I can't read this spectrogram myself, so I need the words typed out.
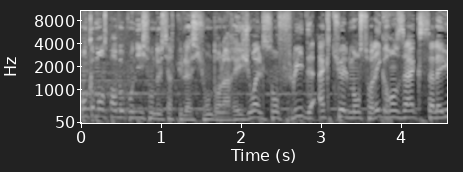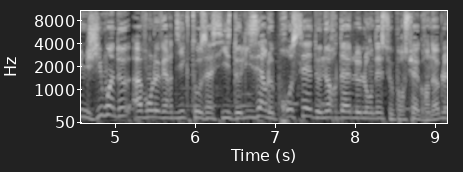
On commence par vos conditions de circulation dans la région. Elles sont fluides actuellement sur les grands axes. À la une J-2 avant le verdict aux assises de l'Isère. Le procès de Nordal Lelandais se poursuit à Grenoble.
